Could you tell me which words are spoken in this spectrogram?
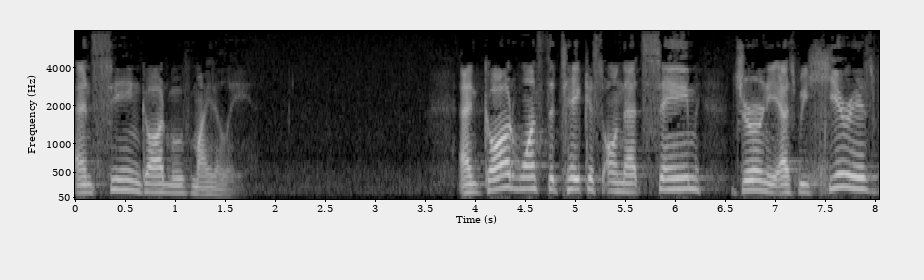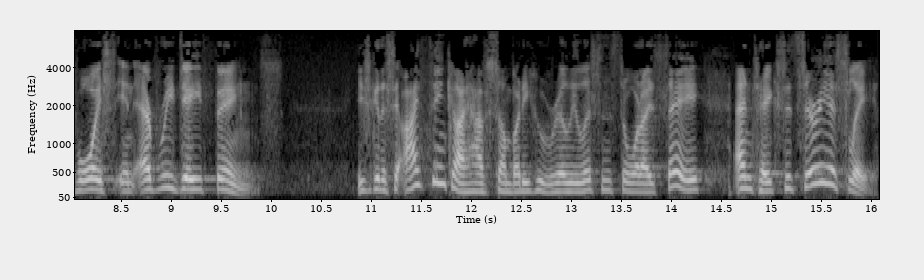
and seeing God move mightily. And God wants to take us on that same journey as we hear his voice in everyday things. He's going to say, I think I have somebody who really listens to what I say and takes it seriously.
